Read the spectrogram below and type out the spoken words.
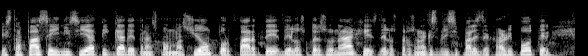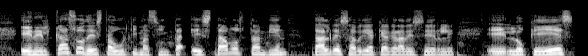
esta fase iniciática de transformación por parte de los personajes, de los personajes principales de Harry Potter. En el caso de esta última cinta, estamos también, tal vez habría que agradecerle eh, lo que es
